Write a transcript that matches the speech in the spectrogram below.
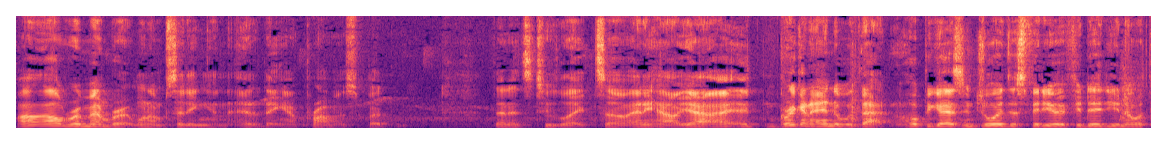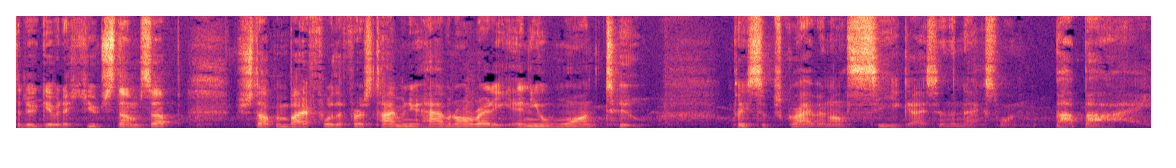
I'll, remember it when I'm sitting and editing, I promise. But then it's too late. So anyhow, yeah, I, we're going to end it with that. Hope you guys enjoyed this video. If you did, you know what to do. Give it a huge thumbs up. If you're stopping by for the first time and you haven't already and you want to, please subscribe and I'll see you guys in the next one. Bye-bye.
